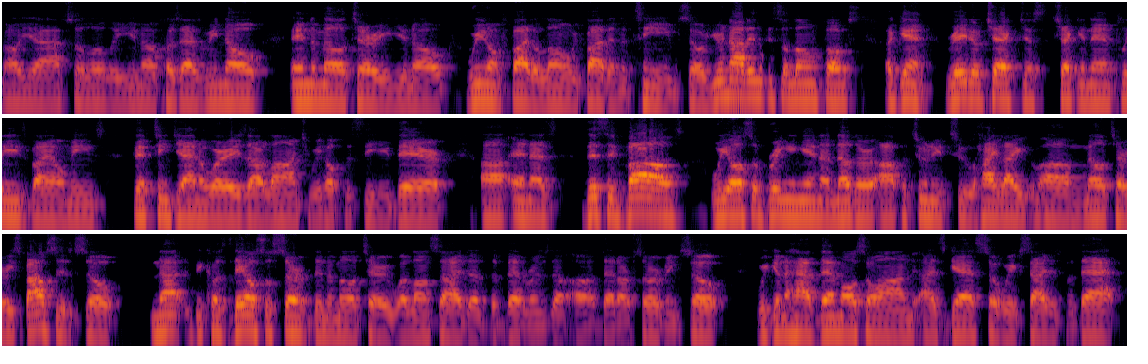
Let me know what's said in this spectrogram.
Oh yeah, absolutely. You know, because as we know in the military, you know, we don't fight alone, we fight in a team. So you're not in this alone, folks. Again, radio check, just checking in, please, by all means. 15 January is our launch. We hope to see you there. Uh, and as this evolves, we also bringing in another opportunity to highlight uh, military spouses. So not because they also served in the military alongside the veterans that, uh, that are serving. So we're going to have them also on as guests. So we're excited for that.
